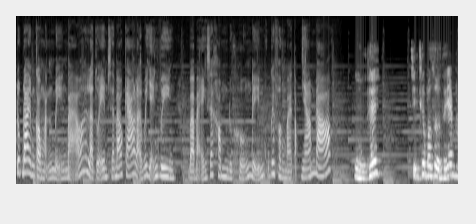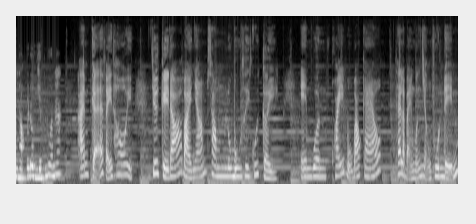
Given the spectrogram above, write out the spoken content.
Lúc đó em còn mạnh miệng bảo là tụi em sẽ báo cáo lại với giảng viên và bạn sẽ không được hưởng điểm của cái phần bài tập nhóm đó. ừ thế, chị chưa bao giờ thấy em hằn học với đồng nghiệp luôn á. À, em kể vậy thôi, chứ kỳ đó bài nhóm xong lu bu thi cuối kỳ. Em quên khuấy vụ báo cáo, thế là bạn vẫn nhận full điểm.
